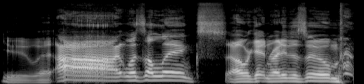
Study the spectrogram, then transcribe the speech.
You uh, ah, it was a lynx. Oh, we're getting ready to zoom.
